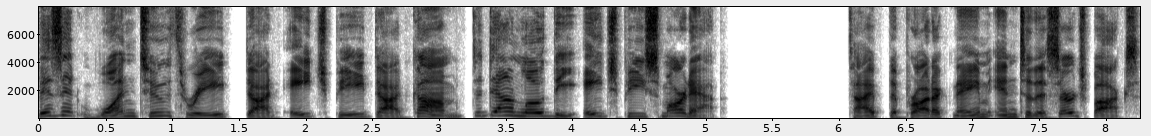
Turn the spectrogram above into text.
visit 123.hp.com to download the HP Smart app. Type the product name into the search box,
